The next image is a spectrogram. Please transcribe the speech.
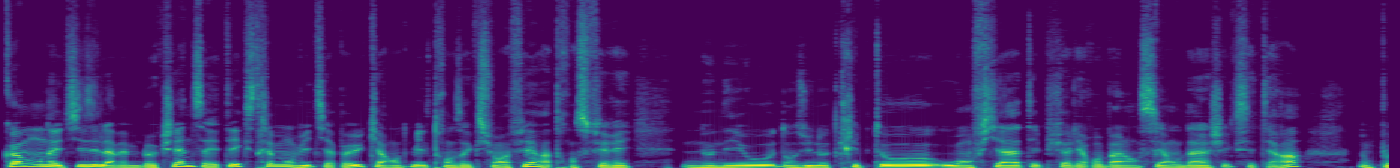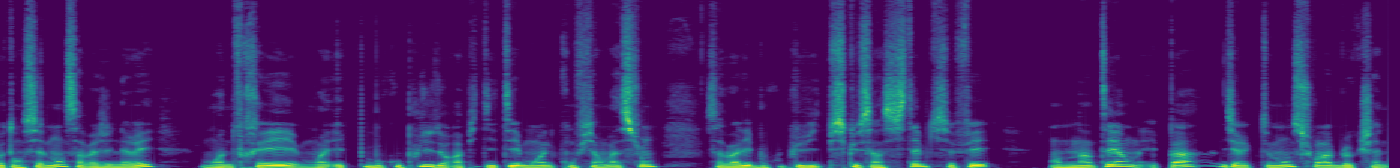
comme on a utilisé la même blockchain, ça a été extrêmement vite. Il n'y a pas eu 40 000 transactions à faire, à transférer nos Neo dans une autre crypto ou en fiat et puis à les rebalancer en Dash, etc. Donc potentiellement, ça va générer moins de frais et, beaucoup plus de rapidité, moins de confirmation. Ça va aller beaucoup plus vite puisque c'est un système qui se fait en interne et pas directement sur la blockchain.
